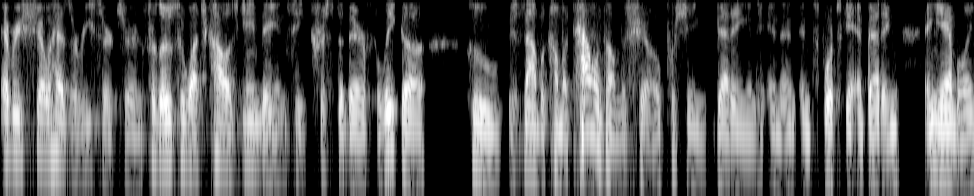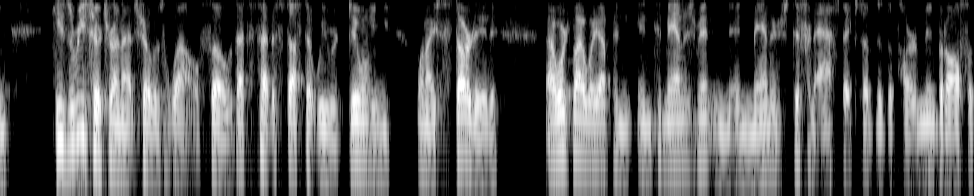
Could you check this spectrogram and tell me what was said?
every show has a researcher. And for those who watch College Game Day and see Chris the Bear Fallica, who has now become a talent on the show, pushing betting and, and, and sports betting and gambling, he's a researcher on that show as well. So that's the type of stuff that we were doing when I started. I worked my way up in, into management and, and managed different aspects of the department, but also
